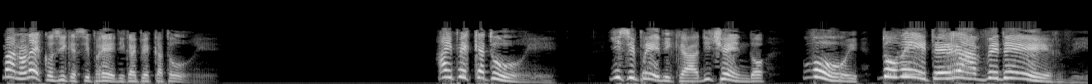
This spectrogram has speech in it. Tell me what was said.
Ma non è così che si predica ai peccatori ai peccatori. Gli si predica dicendo, voi dovete ravvedervi.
